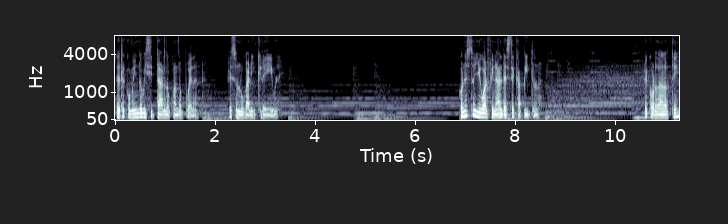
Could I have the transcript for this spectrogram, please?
Les recomiendo visitarlo cuando puedan. Es un lugar increíble. Con esto llego al final de este capítulo. Recordándote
